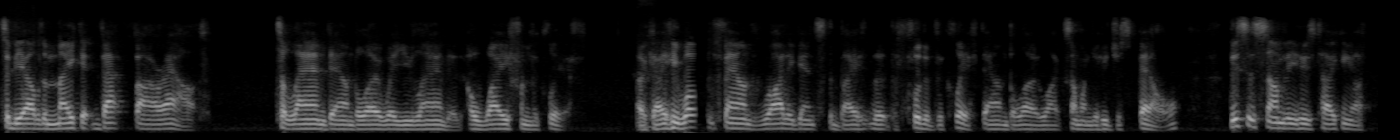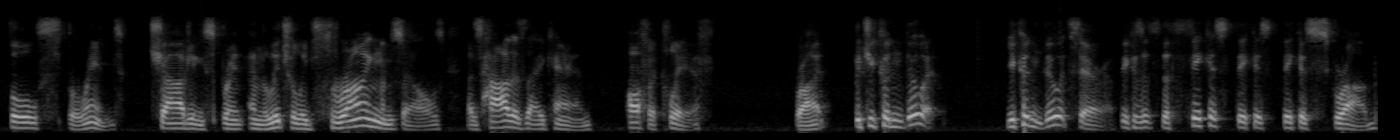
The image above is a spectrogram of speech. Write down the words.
to be able to make it that far out to land down below where you landed, away from the cliff. Okay, he wasn't found right against the base, the, the foot of the cliff down below, like someone who just fell. This is somebody who's taking a full sprint, charging sprint, and literally throwing themselves as hard as they can off a cliff, right? But you couldn't do it. You couldn't do it, Sarah, because it's the thickest, thickest, thickest scrub,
